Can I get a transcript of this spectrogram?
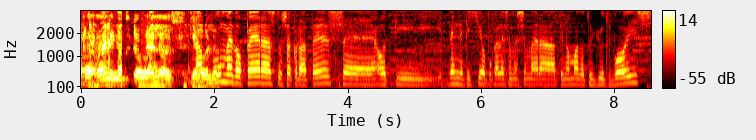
Καβάνι μα ο ουρανός. Να μόνο. πούμε εδώ πέρα στους ακροατές ε, ότι δεν είναι τυχαίο που καλέσαμε σήμερα την ομάδα του Youth Voice.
